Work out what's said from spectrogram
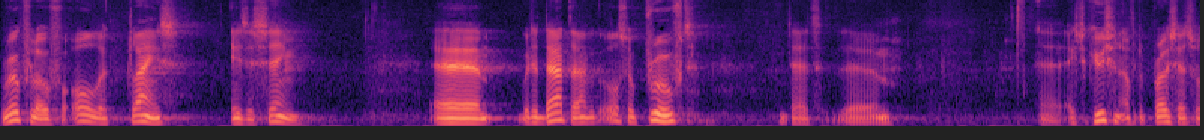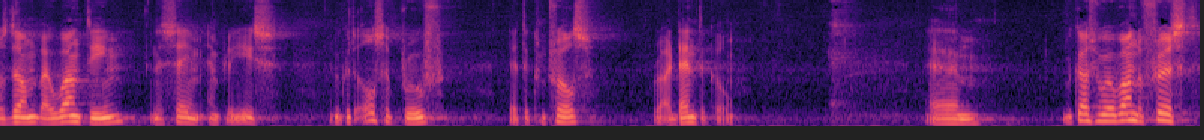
workflow for all the clients is the same. Um, with the data, we also proved that the execution of the process was done by one team and the same employees. We could also prove that the controls were identical. Um, because we were one of the first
